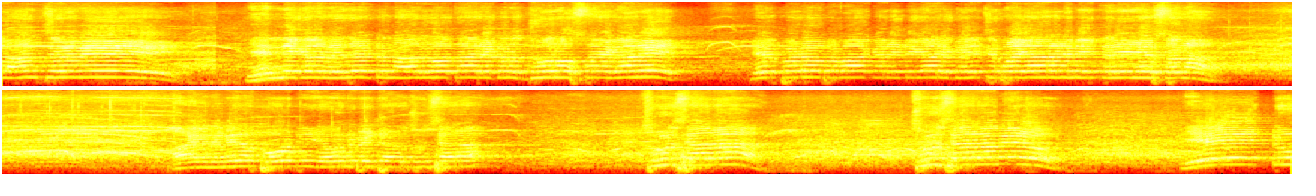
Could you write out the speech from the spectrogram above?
లాంఛనమే ఎన్నికల రిజల్ట్ నాలుగో తారీఖున జూన్ వస్తాయి కానీ ఎప్పుడో ప్రభాకర్ రెడ్డి గారు గెలిచిపోయారని మీకు తెలియజేస్తున్నా. ఆయన మీద పోటీ ఎవరిని పెట్టారు చూసారా చూసారా చూసారా మీరు? A two?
